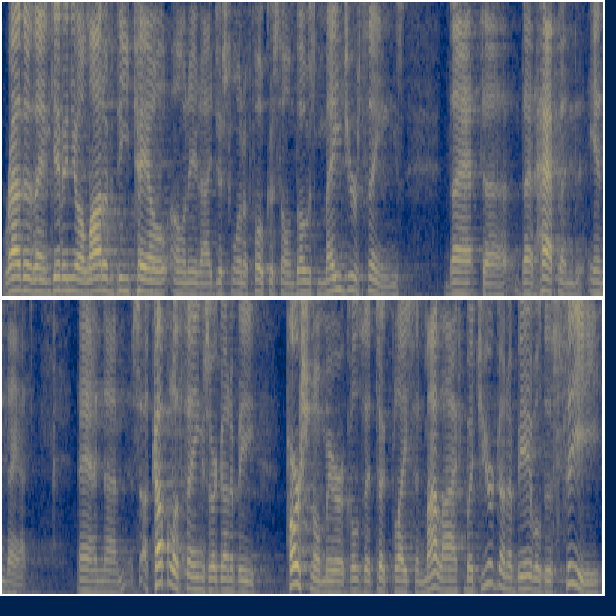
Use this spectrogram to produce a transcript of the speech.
rather than giving you a lot of detail on it, I just want to focus on those major things that, uh, that happened in that. And um, so a couple of things are going to be personal miracles that took place in my life, but you're going to be able to see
